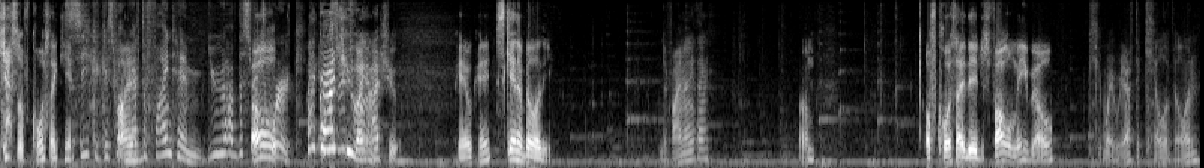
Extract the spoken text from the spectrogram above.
Yes, of course I can. Seeka, guess what? We have to find him. You have the search Oh, quirk. I got search you. I got you. Okay, okay. Scan ability. Did you find anything? Of course I did. Just follow me, bro. Wait, we have to kill a villain?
